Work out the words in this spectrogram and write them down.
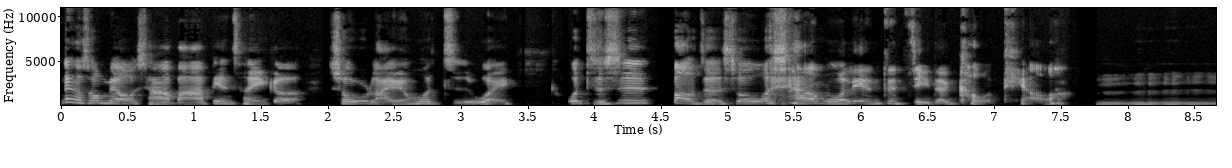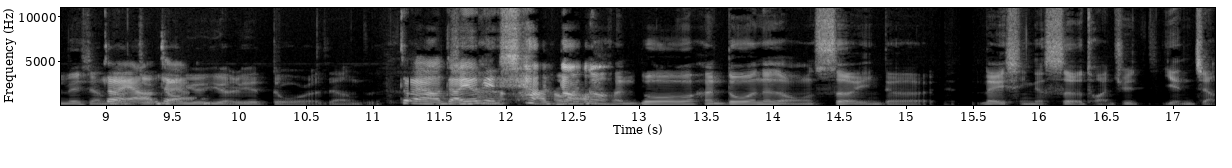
那个时候没有想要把它变成一个收入来源或职位。我只是抱着说我想要磨练自己的口条，嗯嗯嗯嗯，没想到就邀约越来越多了，这样子。对啊，对，有点吓到。到很多很多那种摄影的类型的社团去演讲，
